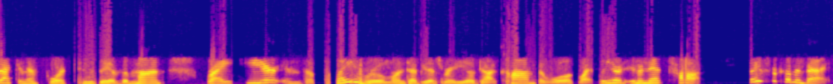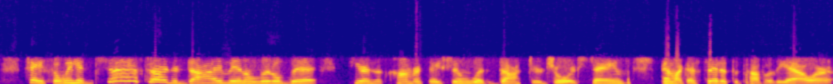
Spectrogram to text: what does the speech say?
second and fourth Tuesday of the month, right here in the Playroom on WSRadio.com, the worldwide leader in Internet Talk. Thanks for coming back. Hey, so we had just started to dive in a little bit here in this conversation with Dr. George James. And like I said at the top of the hour,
